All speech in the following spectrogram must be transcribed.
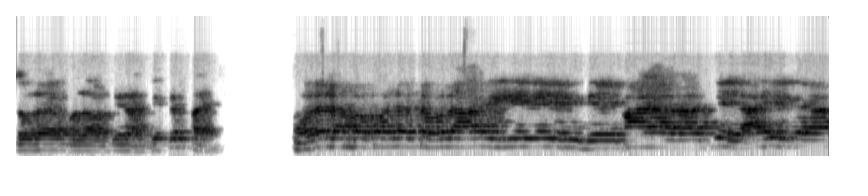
चौदाव्या पदावरती राज्य करत आहे मोरलंब आहे चौदावे जय माया राज्य आहे गा.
